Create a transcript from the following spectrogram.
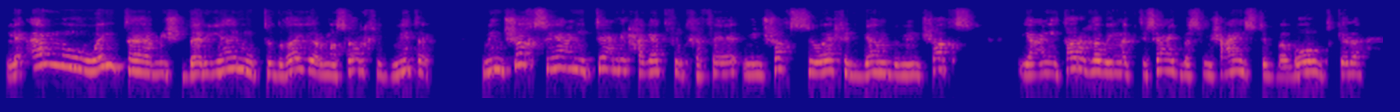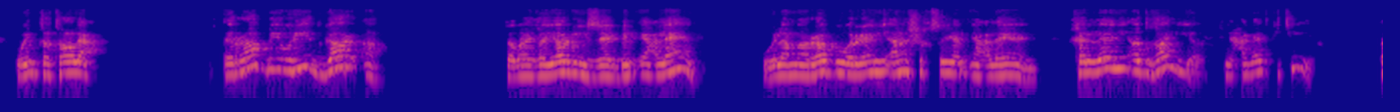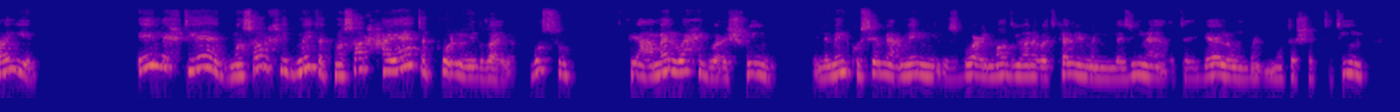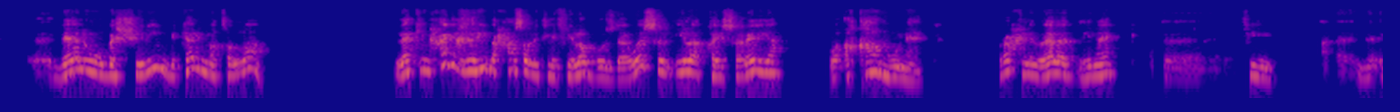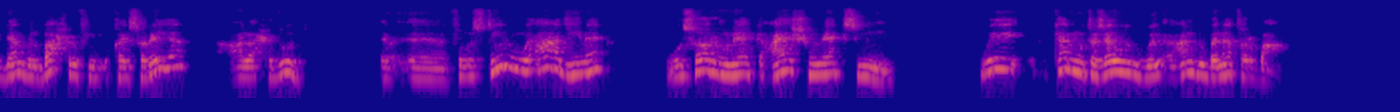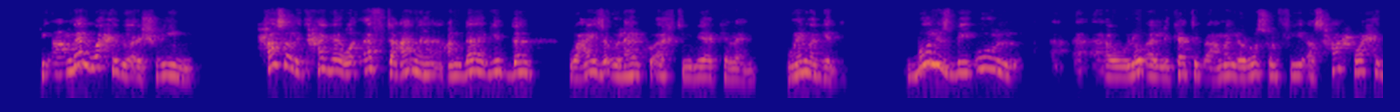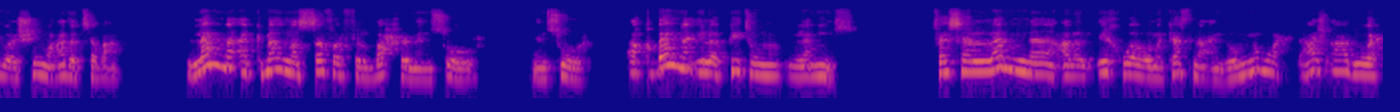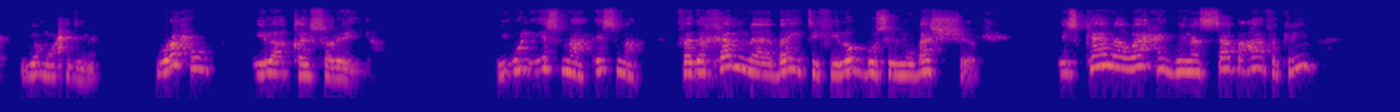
لأنه وأنت مش دريان وبتتغير مسار خدمتك. من شخص يعني بتعمل حاجات في الخفاء من شخص واخد جنب من شخص يعني ترغب إنك تساعد بس مش عايز تبقى بولد كده وإنت طالع. الرب يريد جرأة. طب هيغيرني إزاي؟ بالإعلان. ولما الرب وراني أنا شخصيا إعلان خلاني أتغير في حاجات كتير. طيب إيه الاحتياج؟ مسار خدمتك مسار حياتك كله يتغير. بصوا في أعمال 21 اللي منكم سمع مني الأسبوع الماضي وأنا بتكلم من الذين جالوا متشتتين جالوا مبشرين بكلمة الله. لكن حاجة غريبة حصلت لفيلبس ده وصل إلى قيصرية وأقام هناك. راح لبلد هناك في جنب البحر في قيصرية على حدود فلسطين وقعد هناك وصار هناك عاش هناك سنين. وكان متزوج وعنده بنات أربعة. في أعمال 21 حصلت حاجة وقفت عنها عندها جدا وعايز أقولها لكم أختم بيها كلام. مهمة جدا. بولس بيقول أو لقى اللي كاتب أعمال الرسل في أصحاح 21 وعدد سبعة لما أكملنا السفر في البحر من سور من سور أقبلنا إلى بيتون لميس فسلمنا على الإخوة ومكثنا عندهم يوم واحد. عاش قعدوا واحد يوم واحد هناك. وراحوا إلى قيصرية. يقول اسمع اسمع. فدخلنا بيت فيلبس المبشر. إذ كان واحد من السبعة فاكرين؟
